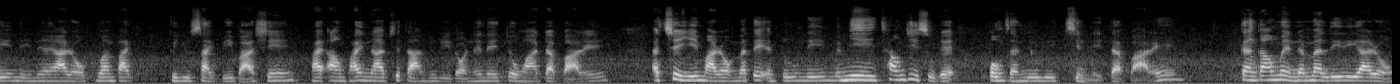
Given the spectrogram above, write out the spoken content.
ရေးအနေနဲ့ကတော့ one bite ဂယူဆိုင်ပေးပါရှင်ဘိုင်အောင်ဘိုင်နာဖြစ်တာမျိုးတွေတော့နည်းနည်းကြုံရတတ်ပါတယ်အချစ်ရေးမှာတော့မသိအတူနေမမြင်ချောင်းကြည့်ဆိုတဲ့ပုံစံမျိုးလေးဖြစ်နေတတ်ပါတယ်ကံကောင်းမဲ့နံပါတ်လေးတွေကတော့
